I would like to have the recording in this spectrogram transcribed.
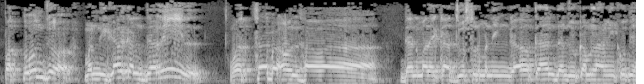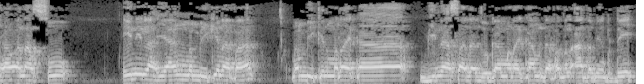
petunjuk, meninggalkan dalil, wattaba'ul hawa dan mereka justru meninggalkan dan juga mengikuti hawa nafsu. Inilah yang membuat apa? membuat mereka binasa dan juga mereka mendapatkan adab yang pedih.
